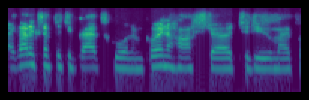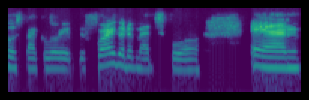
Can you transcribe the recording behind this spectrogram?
i got accepted to grad school and i'm going to hofstra to do my post baccalaureate before i go to med school. And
